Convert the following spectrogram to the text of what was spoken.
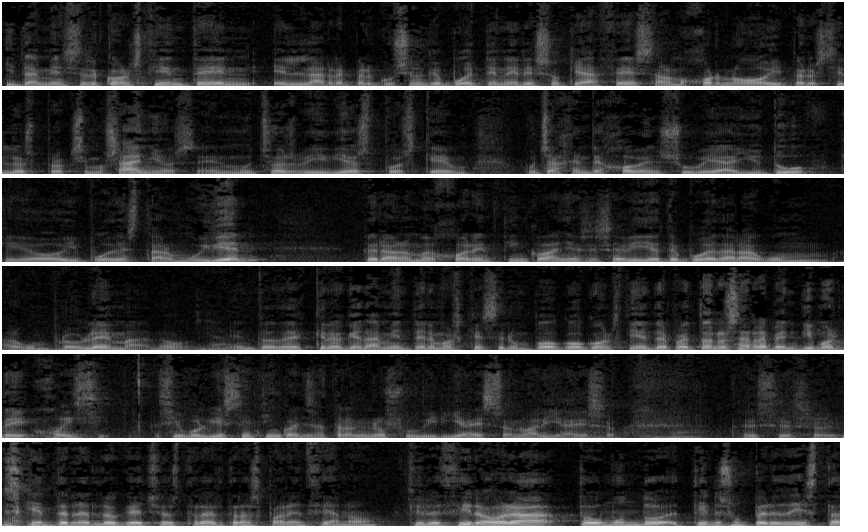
Y también ser consciente en, en, la repercusión que puede tener eso que haces, a lo mejor no hoy, pero sí en los próximos años. En muchos vídeos, pues que mucha gente joven sube a YouTube, que hoy puede estar muy bien, pero a lo mejor en cinco años ese vídeo te puede dar algún, algún problema, ¿no? Entonces creo que también tenemos que ser un poco conscientes, porque todos nos arrepentimos de, joder, si, si, volviese cinco años atrás no subiría eso, no haría eso. eso es, que Internet lo que ha hecho es traer transparencia, ¿no? Quiero decir, ahora todo el mundo, tienes un periodista,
